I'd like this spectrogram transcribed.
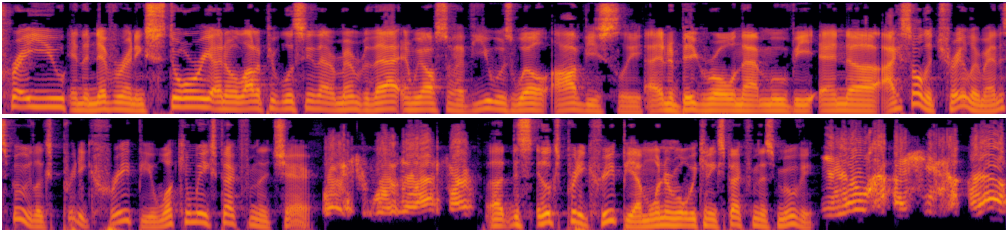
Atreyu in The Neverending Story. I know a lot of people listening that remember that. And we also have you as well, obviously, uh, in a big role in that movie. And uh, I saw the trailer, man. This movie looks pretty creepy. What can we expect from The Chair? What was the last part? Uh, this It looks pretty creepy. I'm wondering what we can expect from this movie. You know, I well,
